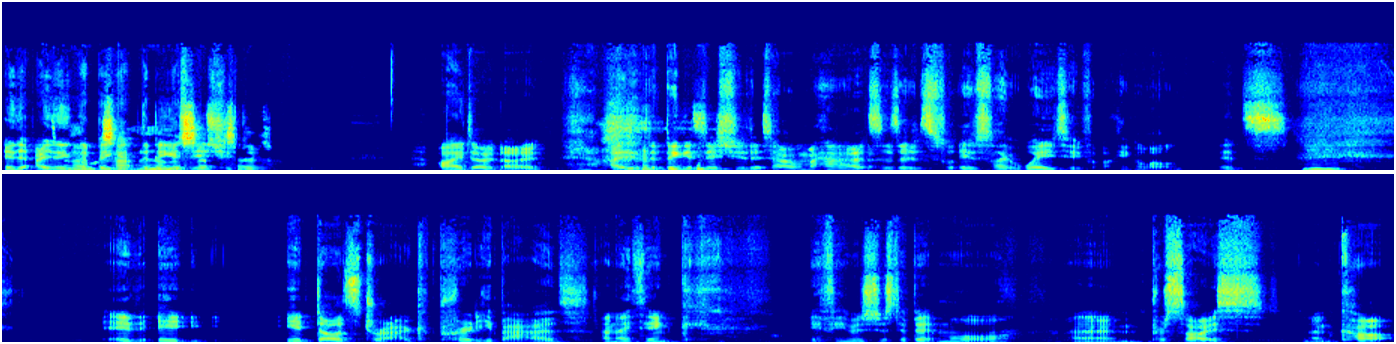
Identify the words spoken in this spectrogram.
It- i think know the, what's big, the biggest this issue episode. i don't know i think the biggest issue this album has is it's it's like way too fucking long it's Mm. It it it does drag pretty bad, and I think if he was just a bit more um, precise and cut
